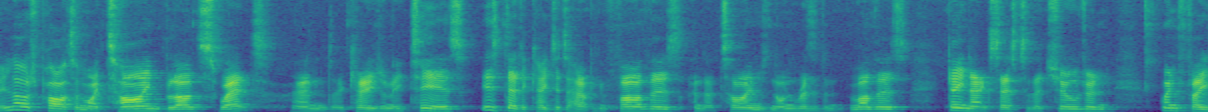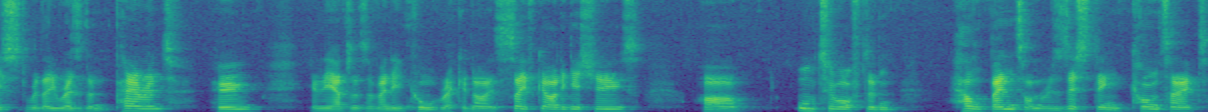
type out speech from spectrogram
A large part of my time, blood, sweat, and occasionally tears is dedicated to helping fathers and at times non resident mothers gain access to their children when faced with a resident parent who, in the absence of any court recognised safeguarding issues, are all too often hell bent on resisting contact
